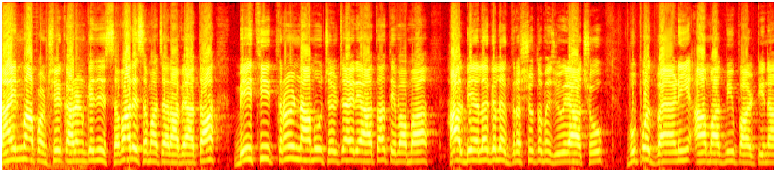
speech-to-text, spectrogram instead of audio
લાઇનમાં પણ છે, કારણ કે જે સવારે સમાચાર આવ્યા હતા, બેથી ત્રણ નામો ચર્ચાઈ રહ્યા હતા તેવામાં હાલ બે અલગ અલગ દ્રશ્યો તમે જોઈ રહ્યા છો. ભૂપત ભાયાણી આમ આદમી પાર્ટીના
